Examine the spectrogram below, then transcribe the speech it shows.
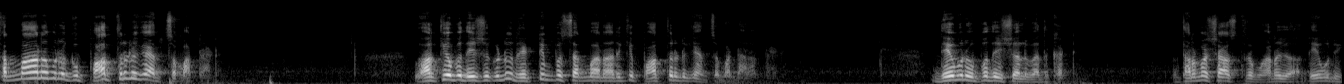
సన్మానమునకు పాత్రుడిగా ఎంచమన్నాడు వాక్యోపదేశకుడు రెట్టింపు సన్మానానికి పాత్రుడిగా ఎంచబడ్డారన్నాడు. దేవుని ఉపదేశాలు వెతకండి. ధర్మశాస్త్రం అనగా దేవుని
